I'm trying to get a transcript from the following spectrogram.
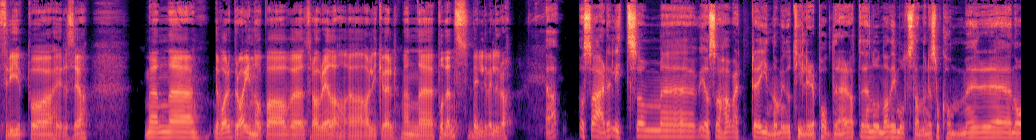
fri på høyresida. Men uh, det var et bra innhopp av uh, Travre da, uh, allikevel. Men på dens, veldig, veldig bra. Ja, og så er det litt som vi også har vært innom i noen tidligere podder her, at noen av de motstanderne som kommer nå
